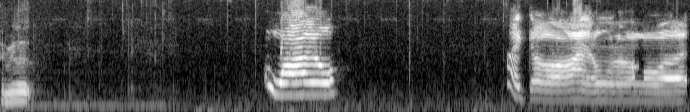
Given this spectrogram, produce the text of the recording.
Amulet? A while. Like, oh, I don't know what.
